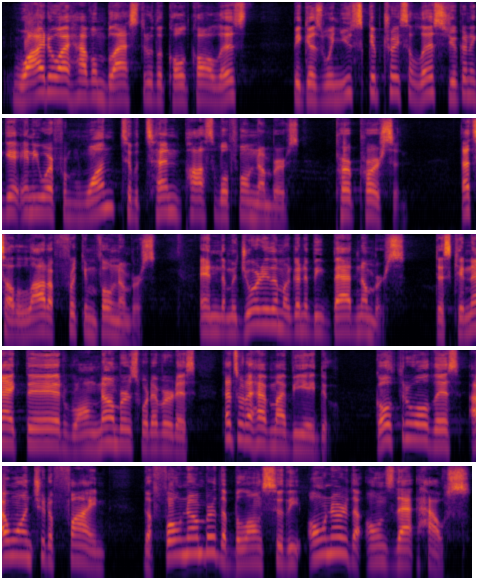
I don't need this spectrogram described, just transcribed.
Why do I have them blast through the cold call list? Because when you skip trace a list, you're going to get anywhere from one to 10 possible phone numbers per person. That's a lot of freaking phone numbers. And the majority of them are going to be bad numbers, disconnected, wrong numbers, whatever it is. That's what I have my VA do. Go through all this. I want you to find the phone number that belongs to the owner that owns that house.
